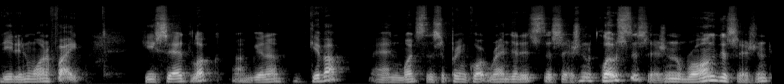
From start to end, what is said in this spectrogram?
he didn't want to fight. He said, Look, I'm going to give up. And once the Supreme Court rendered its decision, a close decision, a wrong decision,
